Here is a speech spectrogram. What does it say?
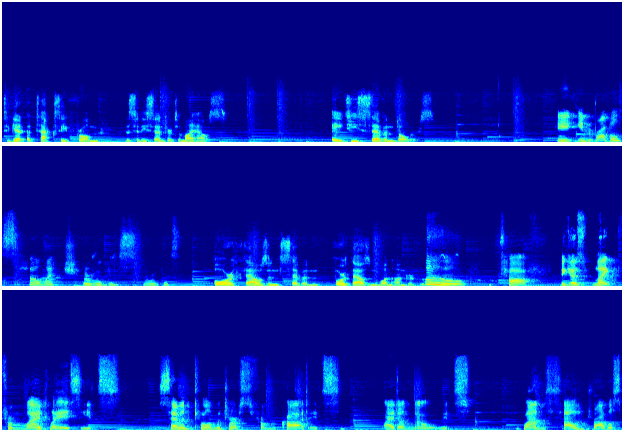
to get a taxi from the city center to my house eighty-seven dollars. In rubles, how much? Rubles, rubles. Four thousand seven, four thousand one hundred. Oh, tough. Because like from my place, it's seven kilometers from Cod. It's I don't know. It's one thousand rubles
